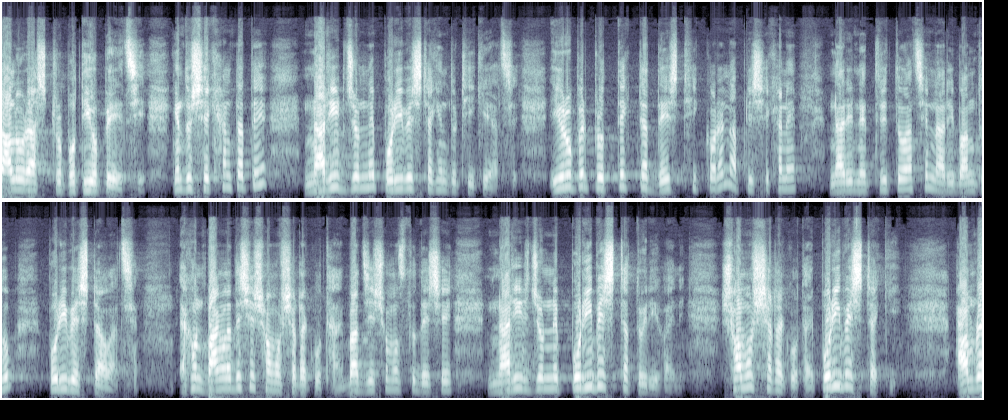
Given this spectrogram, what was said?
কালো রাষ্ট্রপতিও পেয়েছি। কিন্তু সেখানটাতে নারীর জন্য পরিবেশটা কিন্তু ঠিকই আছে। ইউরোপের প্রত্যেকটা দেশ ঠিক করেন, আপনি সেখানে নারী নেতৃত্ব আছে নারী বান্ধব পরিবেশটাও আছে। এখন বাংলাদেশের সমস্যাটা কোথায় বা যে সমস্ত দেশে নারীর জন্য পরিবেশটা তৈরি হয়নি, সমস্যাটা কোথায়, পরিবেশটা কি? আমরা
